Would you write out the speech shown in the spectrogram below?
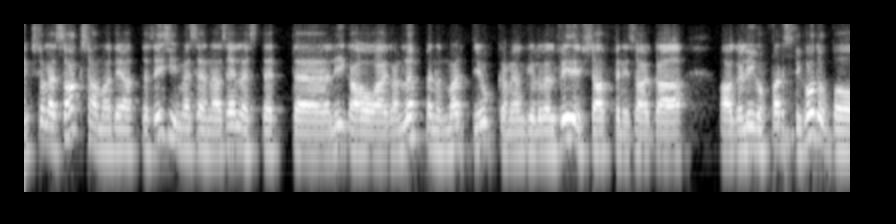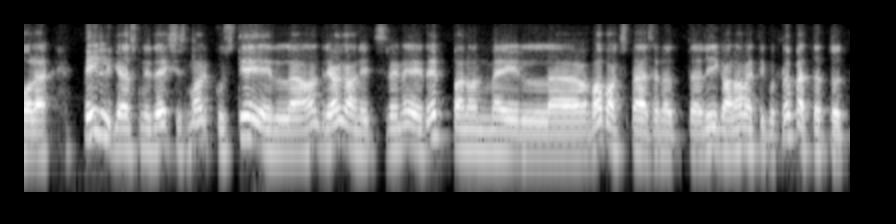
eks ole, Saksamaa teatas esimesena sellest, et äh, liigahooaeg on lõppenud. Martti Juhkami on küll veel Friedrichshafenis, aga, aga liigub varsti kodu poole. Belgias nüüd ehk siis Markus Keel, Andri Aganits, Rene Teppan on meil äh, vabaks pääsenud, liiga on ametlikult lõpetatud.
